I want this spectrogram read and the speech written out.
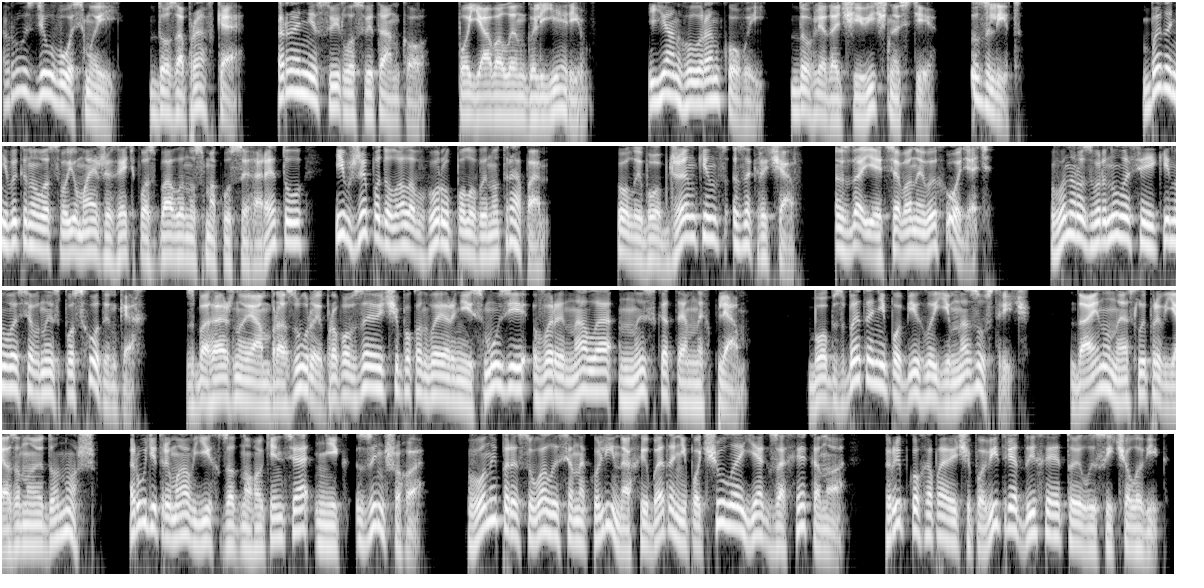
Розділ восьмий. Дозаправка. Раннє світло світанку. Поява ленгольєрів. Янгол ранковий. Доглядачі вічності. Зліт. Бетані викинула свою майже геть позбавлену смаку сигарету і вже подолала вгору половину трапа, коли Боб Дженкінс закричав Здається, вони виходять. Вона розвернулася і кинулася вниз по сходинках. З багажної амбразури, проповзаючи по конвеєрній смузі, виринала низка темних плям. Боб з Бетані побігли їм назустріч. Дайну несли прив'язаною до нож. Руді тримав їх з одного кінця, нік з іншого. Вони пересувалися на колінах, і Бетані почула, як захекано, хрипко хапаючи повітря, дихає той лисий чоловік.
